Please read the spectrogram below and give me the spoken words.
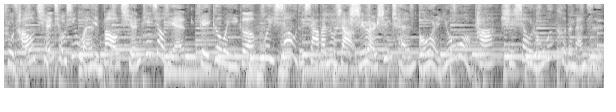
吐槽全球新闻，引爆全天笑点，给各位一个会笑的下班路上，时而深沉，偶尔幽默。他是笑容温和的男子。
